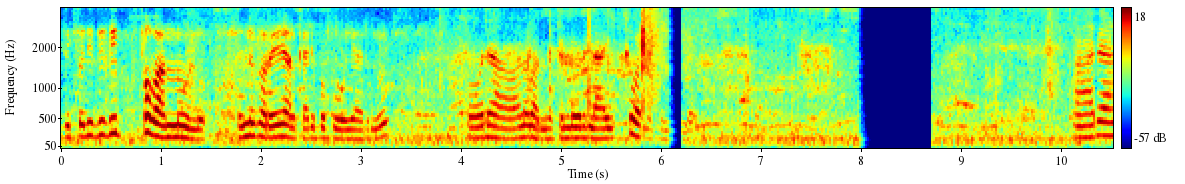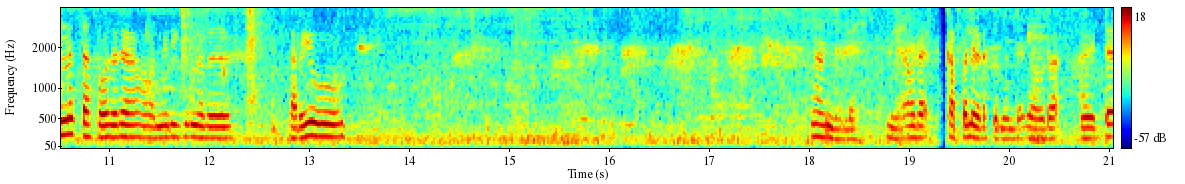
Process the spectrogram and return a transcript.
ഇതിപ്പോൾ ഇത് ഇതിപ്പോൾ വന്നുള്ളൂ. ഇന്ന് കുറേ ആൾക്കാർ ഇപ്പോൾ പോയായിരുന്നു. ഒരാൾ വന്നിട്ടുണ്ട് ഒരു ലൈക്ക് വന്നിട്ടുണ്ട്. ആരാണ് സഹോദര വന്നിരിക്കുന്നത്? അറിയൂ ഉണ്ടല്ലേ അവിടെ കപ്പൽ കിടക്കുന്നുണ്ട്. അവിടെ ആയിട്ട്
